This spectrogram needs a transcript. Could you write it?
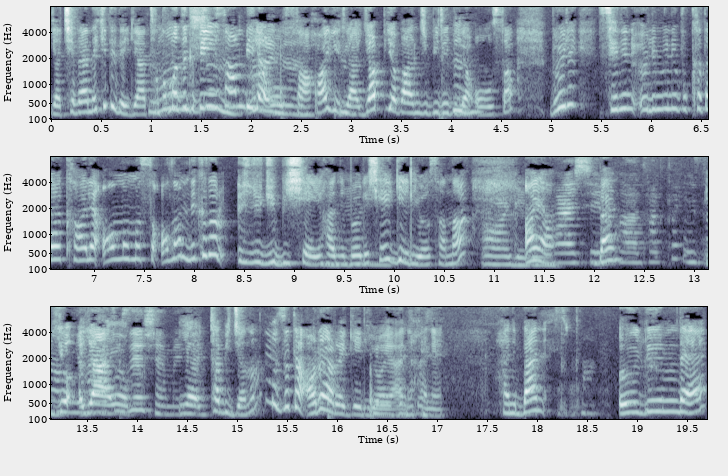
ya çevrendeki de değil ya tanımadık bir insan bile aynen. olsa hayır ya yap yabancı biri bile olsa böyle senin ölümünü bu kadar kale almaması alan ne kadar üzücü bir şey hani böyle şey geliyor sana. Aynen. Her şeyi Ben- tak tak insan Yo- ya, yok. Ya tabii canım ama zaten ara ara geliyor yani hani. Hani ben öldüğümde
